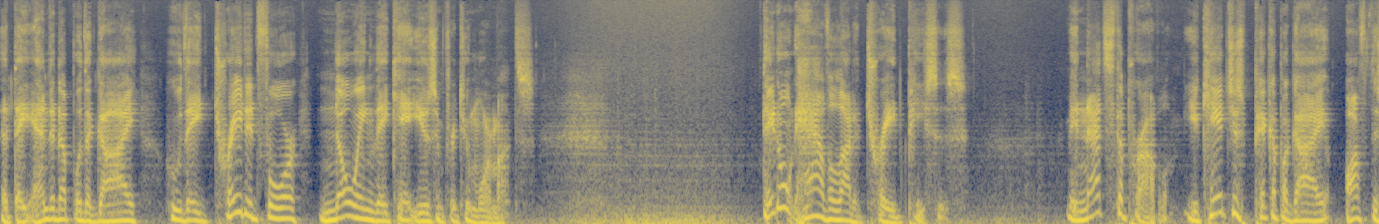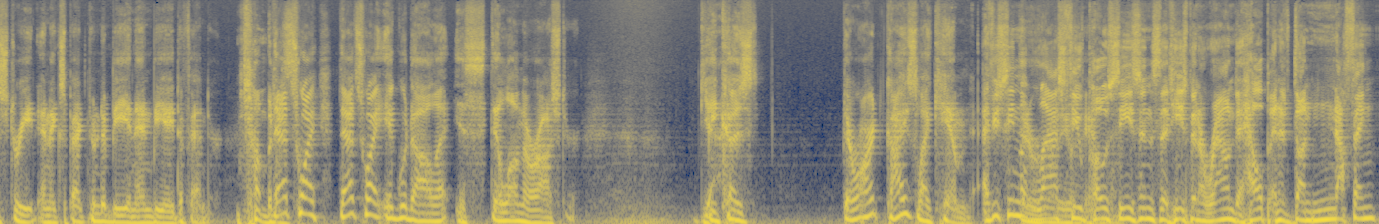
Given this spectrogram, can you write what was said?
that they ended up with a guy who they traded for, knowing they can't use him for two more months. They don't have a lot of trade pieces. I mean, that's the problem. You can't just pick up a guy off the street and expect him to be an NBA defender. Somebody's- That's why. That's why Iguodala is still on the roster Yeah. because there aren't guys like him. Have you seen the last really few available. postseasons that he's been around to help and have done nothing?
